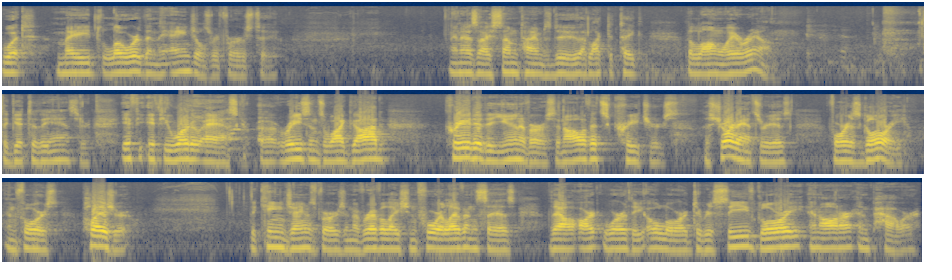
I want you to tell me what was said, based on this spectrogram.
what made lower than the angels refers to. And as I sometimes do, I'd like to take the long way around to get to the answer. If, if you were to ask uh, reasons why God created the universe and all of its creatures, the short answer is for His glory and for His pleasure. The King James Version of Revelation 4:11 says, "Thou art worthy, O Lord, to receive glory and honor and power,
